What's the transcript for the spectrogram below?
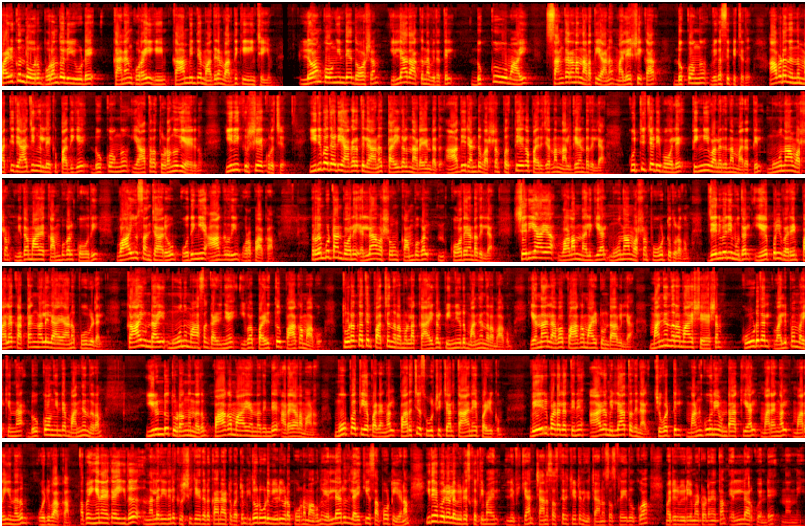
പഴുക്കും തോറും പുറന്തൊലിയുടെ കനം കുറയുകയും കാമ്പിന്റെ മധുരം വർദ്ധിക്കുകയും ചെയ്യും. ലോങ് കോങ്ങിന്റെ ദോഷം ഇല്ലാതാക്കുന്ന വിധത്തിൽ ഡുക്കുവുമായി സംകരണം നടത്തിയാണ് മലേഷ്യക്കാർ ഡുക്കോങ് വികസിപ്പിച്ചത്. അവിടെ നിന്ന് മറ്റ് രാജ്യങ്ങളിലേക്ക് പതിയെ ഡുക്കോങ് യാത്ര തുടങ്ങുകയായിരുന്നു. ഇനി കൃഷിയെക്കുറിച്ച്. ഇരുപതടി അകലത്തിലാണ് തൈകൾ നടേണ്ടത് ആദ്യ രണ്ട് വർഷം പ്രത്യേക പരിചരണം നൽകേണ്ടതില്ല. കുറ്റിച്ചെടി പോലെ തിങ്ങി വളരുന്ന മരത്തിൽ മൂന്നാം വർഷം മിതമായ കമ്പുകൾ കോതി വായു സഞ്ചാരവും ഒതുങ്ങിയ ആകൃതിയും ഉറപ്പാക്കാം. റംബുട്ടാൻ പോലെ എല്ലാ വർഷവും കമ്പുകൾ കോതേണ്ടതില്ല. ശരിയായ വളം നൽകിയാൽ മൂന്നാം വർഷം പൂവിട്ട് തുടങ്ങും. ജനുവരി മുതൽ ഏപ്രിൽ വരെയും പല ഘട്ടങ്ങളിലായാണ് പൂവിടൽ. കായുണ്ടായി മൂന്ന് മാസം കഴിഞ്ഞേ ഇവ പഴുത്തു പാകമാകൂ. തുടക്കത്തിൽ പച്ച നിറമുള്ള കായ്കൾ പിന്നീട് മഞ്ഞ നിറമാകും. എന്നാൽ അവ പാകമായിട്ടുണ്ടാവില്ല. മഞ്ഞ നിറമായ ശേഷം കൂടുതൽ വലിപ്പം വയ്ക്കുന്ന ഡൂക്കോങ്ങിന്റെ മഞ്ഞ നിറം ഇരുണ്ടു തുടങ്ങുന്നതും പാകമായ എന്നതിന്റെ അടയാളമാണ്. മൂപ്പത്തിയ പഴങ്ങൾ പറിച്ച് സൂക്ഷിച്ചാൽ താനേ പഴുക്കും. വേരുപടലത്തിന് ആഴമില്ലാത്തതിനാൽ ചുവട്ടിൽ മൺകൂന ഉണ്ടാക്കിയാൽ മരങ്ങൾ മറിയുന്നതും ഒഴിവാക്കാം. അപ്പോൾ ഇങ്ങനെയൊക്കെ ഇത് നല്ല രീതിയിൽ കൃഷി ചെയ്തെടുക്കാനായിട്ട് പറ്റും. ഇതോടുകൂടി വീഡിയോയുടെ പൂർണമാകുന്നു. എല്ലാവരും ലൈക്ക് ചെയ്ത് സപ്പോർട്ട് ചെയ്യണം. ഇതേപോലെയുള്ള വീഡിയോസ് കൃത്യമായി ലഭിക്കാൻ ചാനൽ സബ്സ്ക്രൈബ് ചെയ്തിട്ട് നിങ്ങൾക്ക് ചാനൽ സബ്സ്ക്രൈബ് ചെയ്ത് വെക്കുക. മറ്റൊരു വീഡിയോയുമായിട്ട് ഉടനെ എത്താം. എല്ലാവർക്കും എന്റെ നന്ദി.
